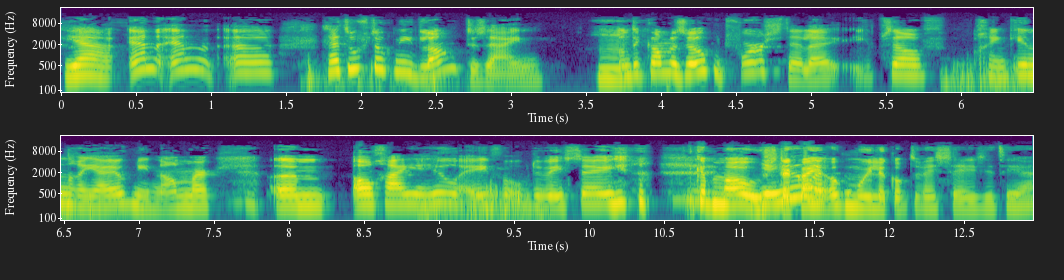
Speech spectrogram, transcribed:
Ja, en, en uh, het hoeft ook niet lang te zijn. Hmm. Want ik kan me zo goed voorstellen, ik heb zelf geen kinderen, jij ook niet, Nan, maar um, al ga je heel even op de wc. Ik heb Moos, daar kan je ook moeilijk op de wc zitten, ja.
